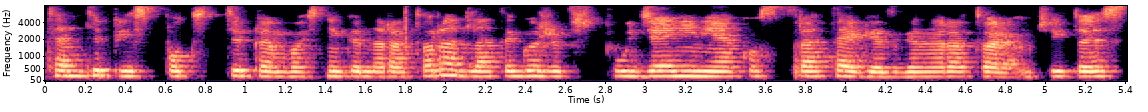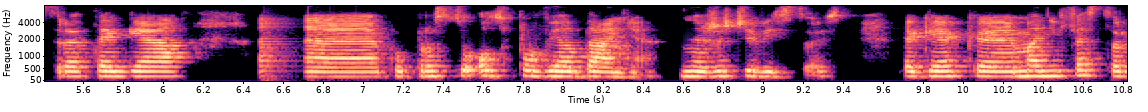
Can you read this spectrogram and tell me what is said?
ten typ jest podtypem właśnie generatora, dlatego że współdzieli niejako strategię z generatorem, czyli to jest strategia e, po prostu odpowiadania na rzeczywistość. Tak jak e, manifestor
